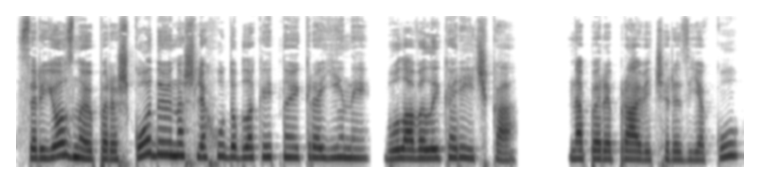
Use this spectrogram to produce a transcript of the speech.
Серйозною перешкодою на шляху до блакитної країни була велика річка, на переправі через яку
